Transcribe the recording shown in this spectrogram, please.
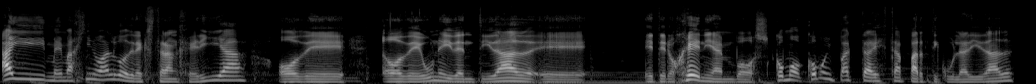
hay, me imagino, algo de la extranjería o de, o de una identidad eh, heterogénea en vos. ¿Cómo, ¿Cómo impacta esta particularidad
